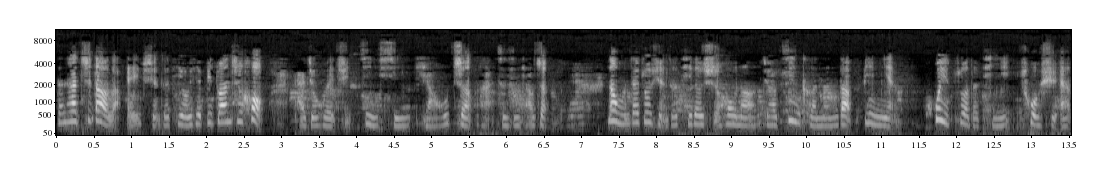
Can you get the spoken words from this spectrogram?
当他知道了，哎，选择题有一些弊端之后，他就会去进行调整啊，进行调整。那我们在做选择题的时候呢，就要尽可能的避免会做的题错选。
